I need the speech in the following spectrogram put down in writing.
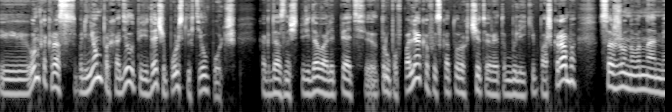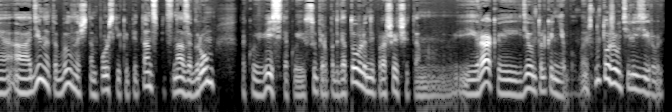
И он как раз при нем проходила передача польских тел Польши когда, значит, передавали пять э, трупов поляков, из которых четверо это были экипаж краба, сожженного нами, а один это был, значит, там польский капитан спецназа «Гром», такой весь такой супер подготовленный, прошедший там и Ирак, и где он только не был, понимаешь, ну, тоже утилизировали.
